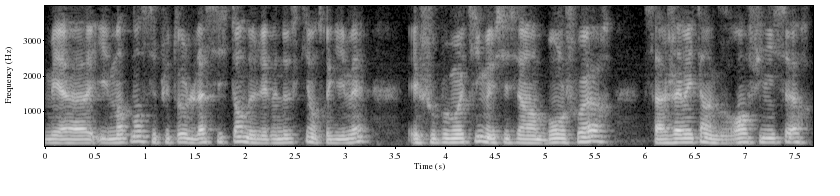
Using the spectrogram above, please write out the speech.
mais euh, il maintenant c'est plutôt l'assistant de Lewandowski entre guillemets. Et Choupo-Moting, même si c'est un bon joueur, ça a jamais été un grand finisseur.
